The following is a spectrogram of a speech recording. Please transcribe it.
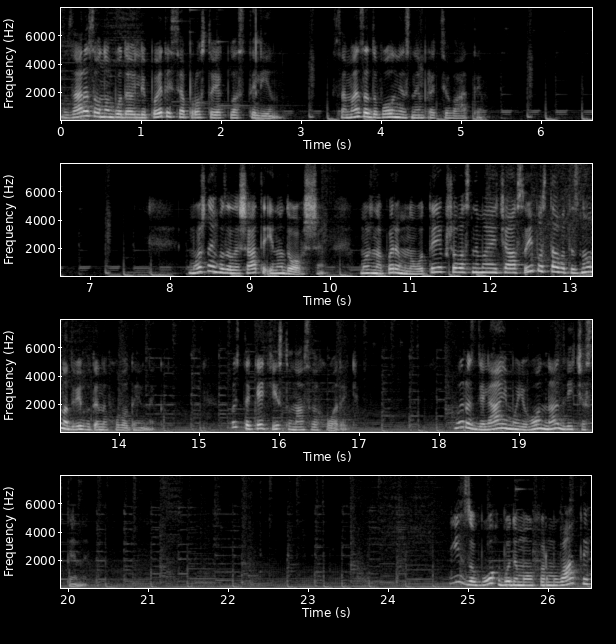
Зараз воно буде ліпитися просто як пластилін. Саме задоволення з ним працювати. Можна його залишати і надовше. Можна перемнути, якщо у вас немає часу, і поставити знову на 2 години в холодильник. Ось таке тісто у нас виходить. Ми розділяємо його на дві частини. І з обох будемо формувати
